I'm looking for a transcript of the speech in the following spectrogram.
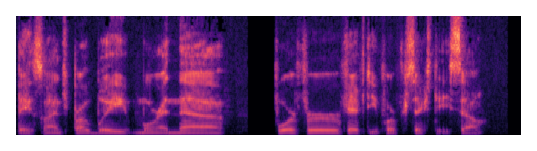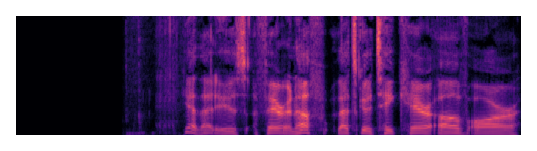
baseline's probably more in the four for 50, four for 60. So yeah, that is fair enough. That's going to take care of our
